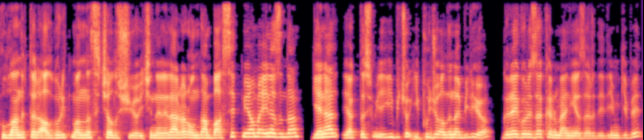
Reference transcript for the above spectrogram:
Kullandıkları algoritma nasıl çalışıyor, içinde neler var ondan bahsetmiyor ama en azından genel yaklaşımla ilgili birçok ipucu alınabiliyor. Gregory Zuckerman yazarı dediğim gibi.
